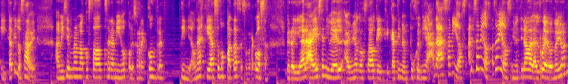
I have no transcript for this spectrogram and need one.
y Katy lo sabe, a mí siempre me ha costado hacer amigos porque soy recontra tímida. Una vez que ya somos patas es otra cosa. Pero llegar a ese nivel, a mí me ha costado que, que Katy me empuje y me diga, haz amigos, haz amigos, haz amigos. Y me tiraba al ruedo, ¿no? yo, no.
